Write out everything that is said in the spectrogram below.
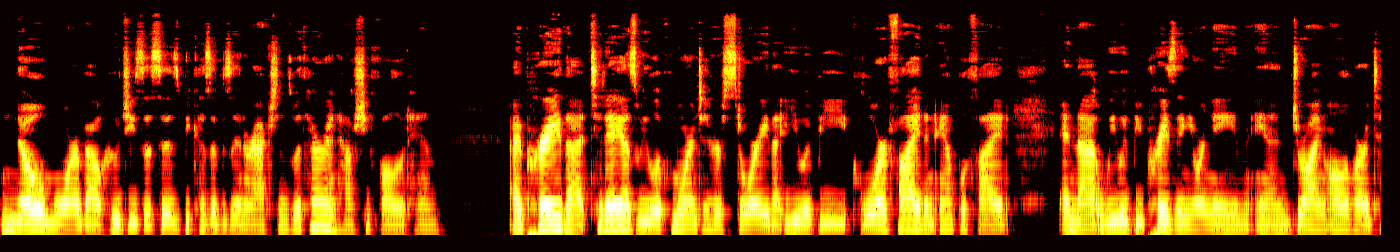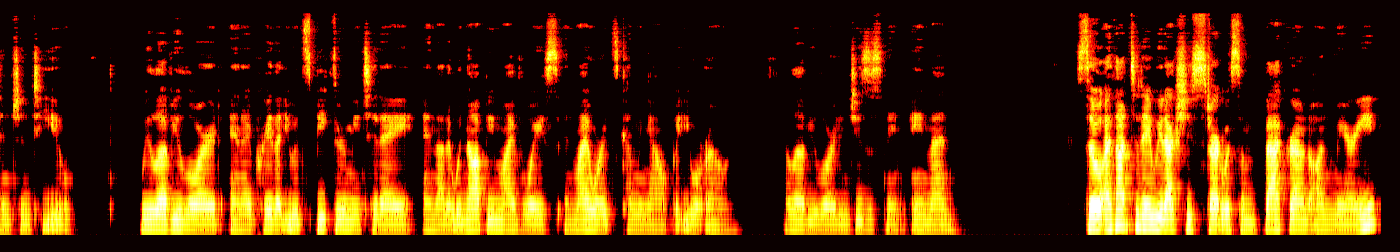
know more about who Jesus is because of his interactions with her and how she followed him. I pray that today, as we look more into her story, that you would be glorified and amplified and that we would be praising your name and drawing all of our attention to you. We love you, Lord, and I pray that you would speak through me today and that it would not be my voice and my words coming out, but your own. I love you, Lord. In Jesus' name, amen. So I thought today we'd actually start with some background on Mary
